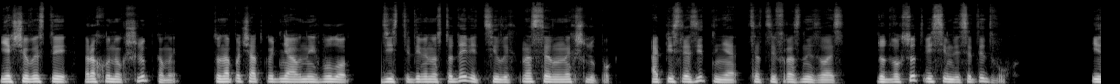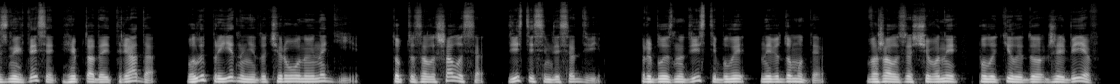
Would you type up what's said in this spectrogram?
Якщо вести рахунок шлюпками, то на початку дня в них було 299 цілих населених шлюпок, а після зіткнення ця цифра знизилась до 282. Із них 10 гептада і тріада були приєднані до червоної надії, тобто залишалося 272. Приблизно 200 були невідомо де. Вважалося, що вони полетіли до JBF,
